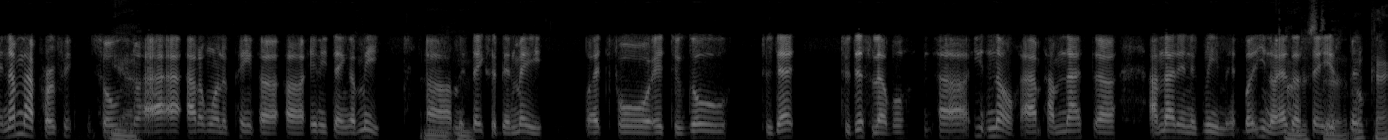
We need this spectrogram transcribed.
And I'm not perfect, so yeah. you know I I don't want to paint uh, uh, anything of me. Uh, mm-hmm. mistakes have been made, but for it to go to that to this level, uh, no, I'm, I'm not. Uh, I'm not in agreement. But you know, as Understood. I say, it's been, okay.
